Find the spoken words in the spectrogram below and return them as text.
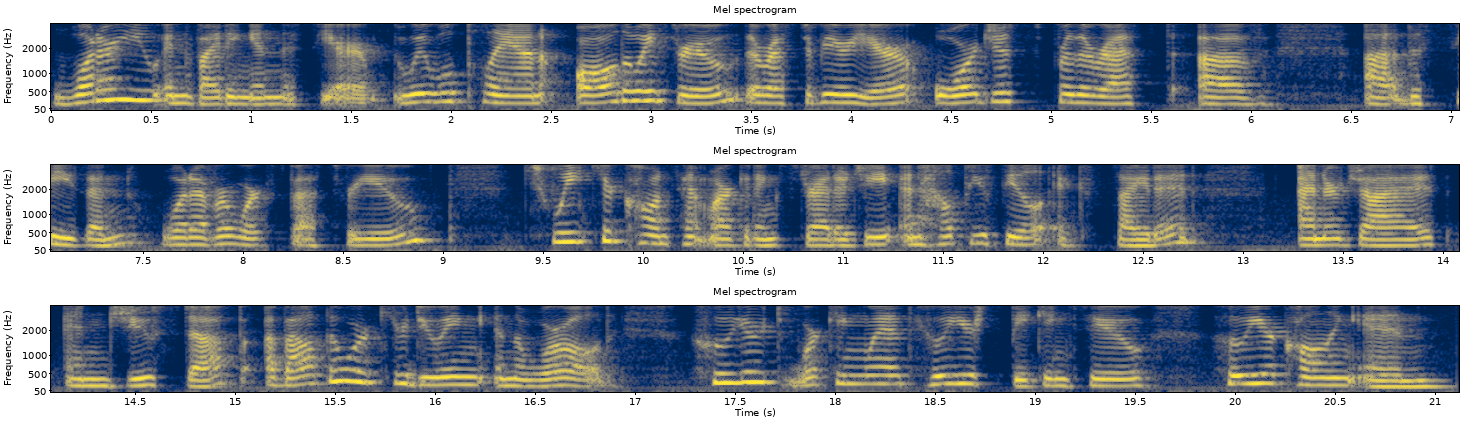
What are you inviting in this year? We will plan all the way through the rest of your year or just for the rest of uh, the season, whatever works best for you. Tweak your content marketing strategy and help you feel excited, energized, and juiced up about the work you're doing in the world, who you're working with, who you're speaking to, who you're calling in.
